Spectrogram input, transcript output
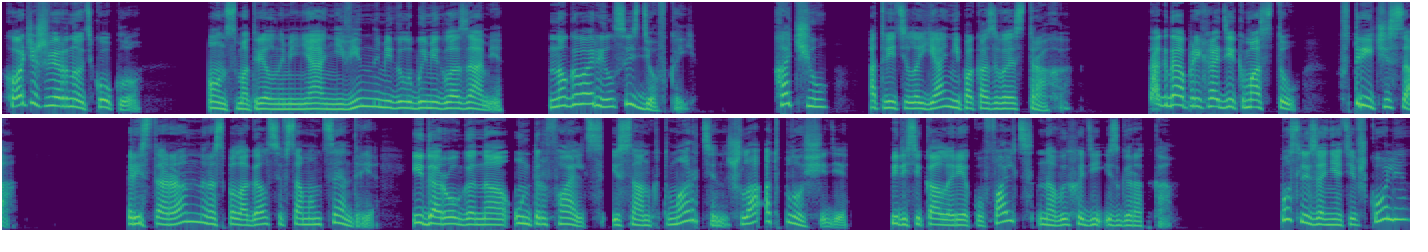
хочешь вернуть куклу?» Он смотрел на меня невинными голубыми глазами, но говорил с издевкой. «Хочу», — ответила я, не показывая страха. «Тогда приходи к мосту в три часа». Ресторан располагался в самом центре, и дорога на Унтерфальц и Санкт-Мартин шла от площади, пересекала реку Фальц на выходе из городка. После занятий в школе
